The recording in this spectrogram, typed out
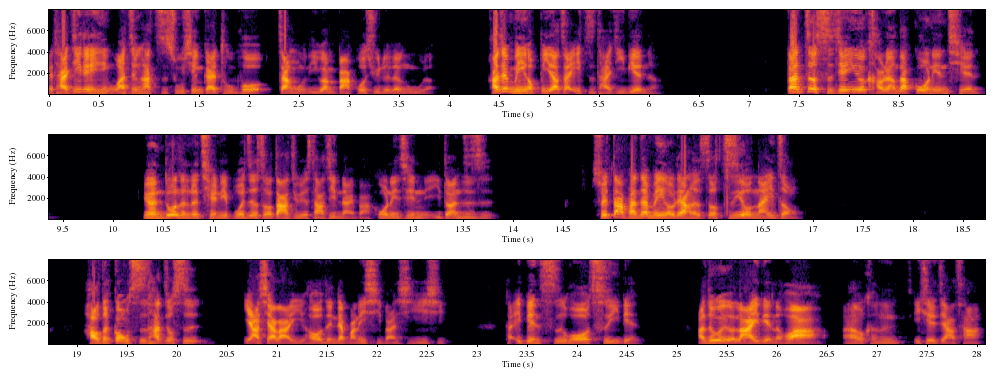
台积电已经完成它指数先该突破站稳一万八过去的任务了，它就没有必要再一直台积电了。但这时间因为考量到过年前，有很多人的钱也不会这时候大举的杀进来吧？过年前一段日子。所以大盘在没有量的时候，只有那一种好的公司，它就是压下来以后，人家把你洗盘洗一洗，它一边吃货吃一点啊，如果有拉一点的话，然后可能一些价差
